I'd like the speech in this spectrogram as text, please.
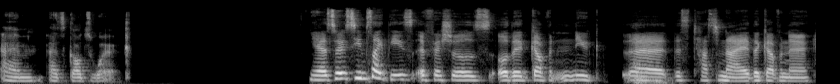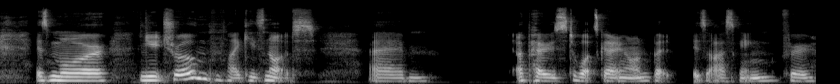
um, as God's work. Yeah, so it seems like these officials or the governor, new uh, this Tattenai, the governor, is more neutral. Like he's not um, opposed to what's going on, but is asking for.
